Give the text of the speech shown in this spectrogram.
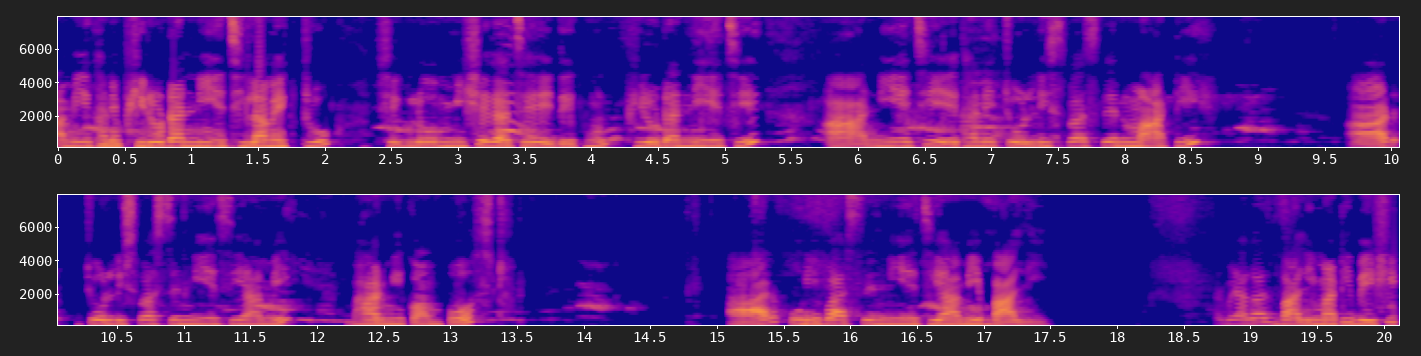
আমি এখানে ফিরোডান নিয়েছিলাম একটু, সেগুলো মিশে গেছে, এই দেখুন, ফিরোডান নিয়েছি। আর নিয়েছি এখানে চল্লিশ পার্সেন্ট মাটি, আর চল্লিশ পার্সেন্ট নিয়েছি আমি ভার্মি কম্পোস্ট আর কুড়ি পার্সেন্ট নিয়েছি আমি বালি। বেড়া গাছ বালি মাটি বেশি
